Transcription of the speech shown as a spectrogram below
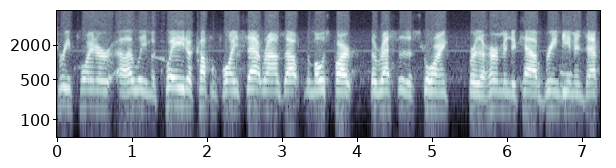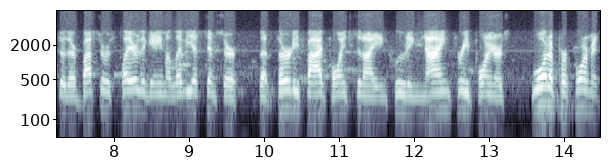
three-pointer. Ellie McQuaid, a couple points. That rounds out, for the most part, the rest of the scoring for the Hermon DeKalb Green Demons after their Busters player of the game, Olivia Simpson, the 35 points tonight, including nine three-pointers. What a performance.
